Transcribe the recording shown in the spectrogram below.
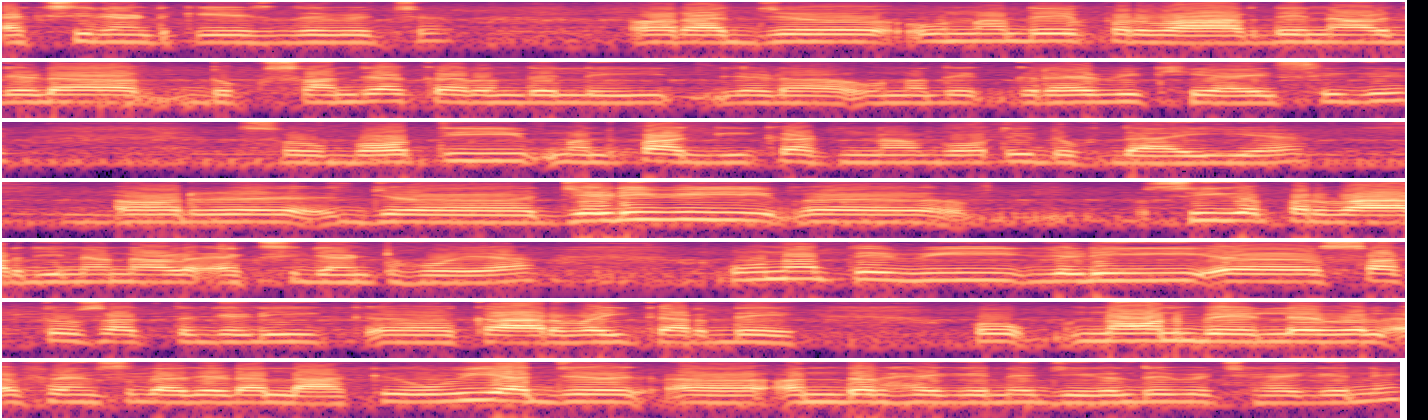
ਐਕਸੀਡੈਂਟ ਕੇਸ ਦੇ ਵਿੱਚ ਔਰ ਅੱਜ ਉਹਨਾਂ ਦੇ ਪਰਿਵਾਰ ਦੇ ਨਾਲ ਜਿਹੜਾ ਦੁੱਖ ਸਾਂਝਾ ਕਰਨ ਦੇ ਲਈ ਜਿਹੜਾ ਉਹਨਾਂ ਦੇ ਗ੍ਰਹਿ ਵਿਖੇ ਆਏ ਸੀਗੇ। ਸੋ ਬਹੁਤ ਹੀ ਮੰਦਭਾਗੀ ਘਟਨਾ, ਬਹੁਤ ਹੀ ਦੁਖਦਾਈ ਹੈ ਔਰ ਜ- ਜਿਹੜੀ ਵੀ ਸੀਗਾ ਪਰਿਵਾਰ ਜਿਨ੍ਹਾਂ ਨਾਲ ਐਕਸੀਡੈਂਟ ਹੋਇਆ ਉਹਨਾਂ ਤੇ ਵੀ ਜਿਹੜੀ ਸਖਤ ਤੋਂ ਸਖਤ ਜਿਹੜੀ ਕਾਰਵਾਈ ਕਰਦੇ, ਉਹ ਨਾਨ ਬੇਲੇਬਲ ਅਫੈਂਸ ਦਾ ਜਿਹੜਾ ਲਾ ਕੇ ਉਹ ਵੀ ਅੱਜ ਅੰਦਰ ਹੈਗੇ ਨੇ, ਜੇਲ੍ਹ ਦੇ ਵਿੱਚ ਹੈਗੇ ਨੇ,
